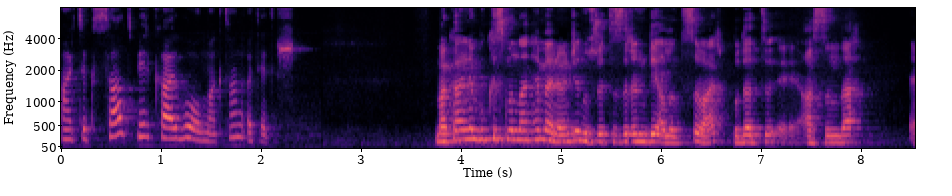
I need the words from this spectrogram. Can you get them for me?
artık salt bir kaygı olmaktan ötedir. Makalenin bu kısmından hemen önce Nusret Hızır'ın bir alıntısı var. Bu da e, aslında e,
